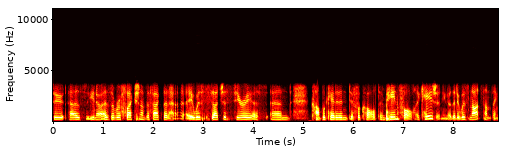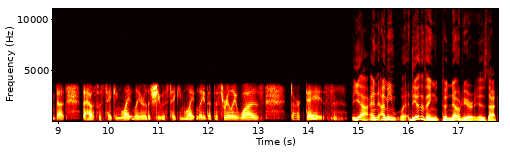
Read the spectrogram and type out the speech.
suit as, you know, as a reflection of the fact that uh, it was such a serious and complicated and difficult and painful occasion, you know, that it was not something that the house was taking lightly or that she was taking lightly, that this really was dark days. Yeah, and I mean, the other thing to note here is that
